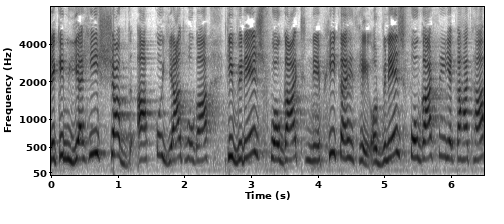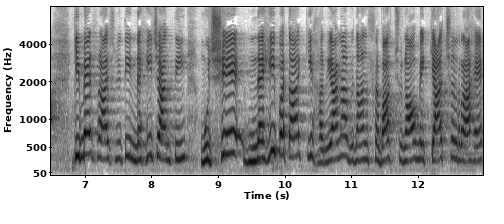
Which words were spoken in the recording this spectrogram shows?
लेकिन यही शब्द आपको याद होगा कि विनेश फोगाट ने भी कहे थे, और विनेश फोगाट ने यह कहा था कि मैं राजनीति नहीं जानती। मुझे नहीं पता कि हरियाणा विधानसभा चुनाव में क्या चल रहा है।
